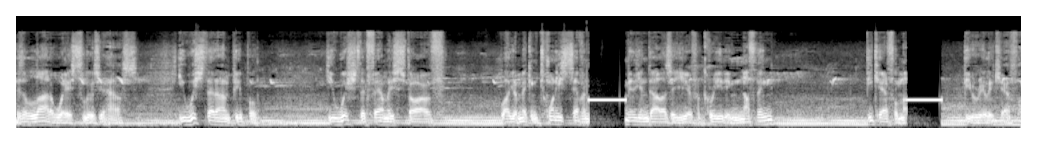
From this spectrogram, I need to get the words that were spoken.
There's a lot of ways to lose your house. You wish that on people. You wish that families starve while you're making 27 million dollars a year for creating nothing, be careful, be really careful.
